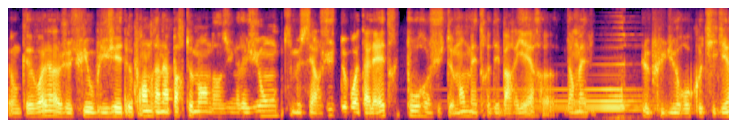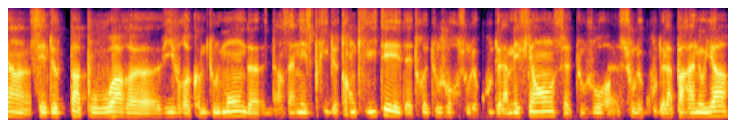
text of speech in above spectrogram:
Donc euh, voilà, je suis obligé de prendre un appartement dans une région qui me sert juste de boîte à lettres pour justement mettre des barrières euh, dans ma vie. Le plus dur au quotidien, c'est de pas pouvoir euh, vivre comme tout le monde dans un esprit de tranquillité, d'être toujours sous le coup de la méfiance, toujours sous le coup de la paranoïa.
